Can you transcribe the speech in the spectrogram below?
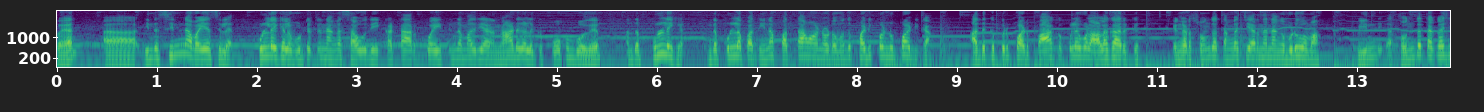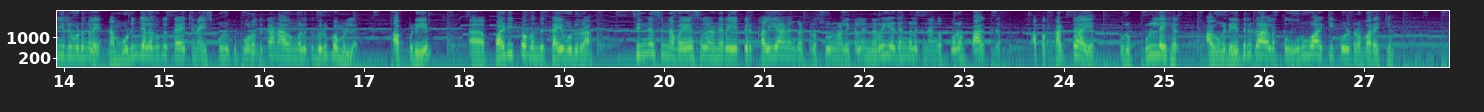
இந்த சின்ன வயசுல பிள்ளைகளை விட்டுட்டு நாங்க சவுதி கட்டார் குவைத் இந்த மாதிரியான நாடுகளுக்கு போகும்போது அந்த பிள்ளைகள் இந்த புள்ள பாத்தீங்கன்னா பத்தாம் ஆண்டோட வந்து படிப்பை நுப்பாட்டிட்டாங்க. அதுக்கு பிற்பாடு பார்க்கக்குள்ள இவ்வளவு அழகா இருக்கு. எங்களோட சொந்த தங்கச்சியா இருந்தா நாங்க விடுவோமா? இந்த சொந்த தங்கச்சி விடுங்களேன். நான் முடிஞ்ச அளவுக்கு கழிச்சு நான் ஸ்கூலுக்கு போறதுக்கான அவங்களுக்கு விருப்பம் இல்லை. அப்படி ஆஹ், படிப்பை வந்து கைவிடுறாங்க. சின்ன சின்ன வயசுல நிறைய பேர் கல்யாணம் கட்டுற சூழ்நிலைகளை நிறைய இடங்களுக்கு நாங்க புறம் பார்க்குறோம். அப்ப கட்டாயம் ஒரு பிள்ளைகள் அவங்களோட எதிர்காலத்தை உருவாக்கி கொள்ற வரைக்கும்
